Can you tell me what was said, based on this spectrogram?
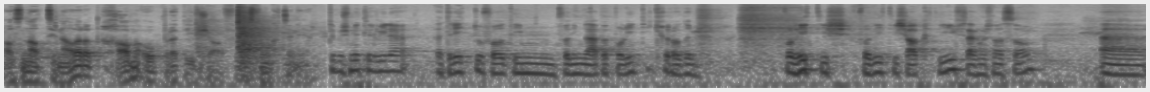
Als Nationalrat kann man operativ arbeiten, das funktioniert. Du bist mittlerweile ein Drittel von deinem, von deinem Leben Politiker oder politisch, politisch aktiv, sagen wir es mal so. Äh,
